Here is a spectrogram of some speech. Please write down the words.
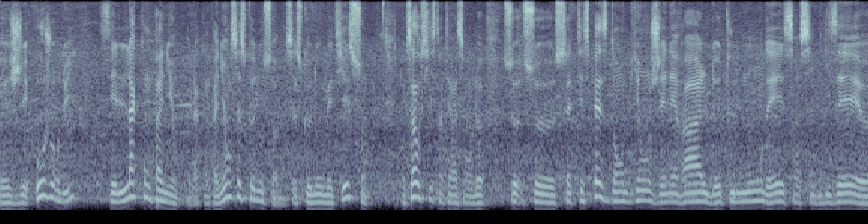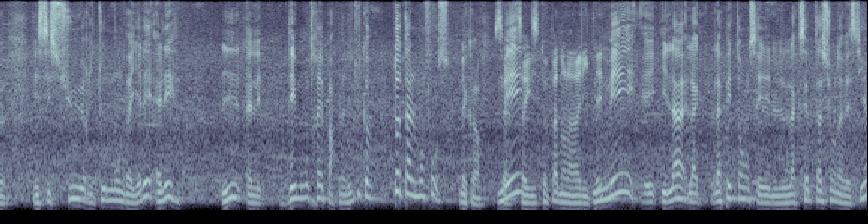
l'ESG aujourd'hui, c'est l'accompagnant. Et l'accompagnant, c'est ce que nous sommes, c'est ce que nos métiers sont. Donc ça aussi, c'est intéressant. Le- ce- ce- cette espèce d'ambiance générale de tout le monde est sensibilisé euh, et c'est sûr, et tout le monde va y aller, elle est, elle est démontrée par plein d'études comme totalement fausse. D'accord. Mais- ça n'existe pas dans la réalité. Mais et, et là, la, l'appétence et l'acceptation d'investir,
